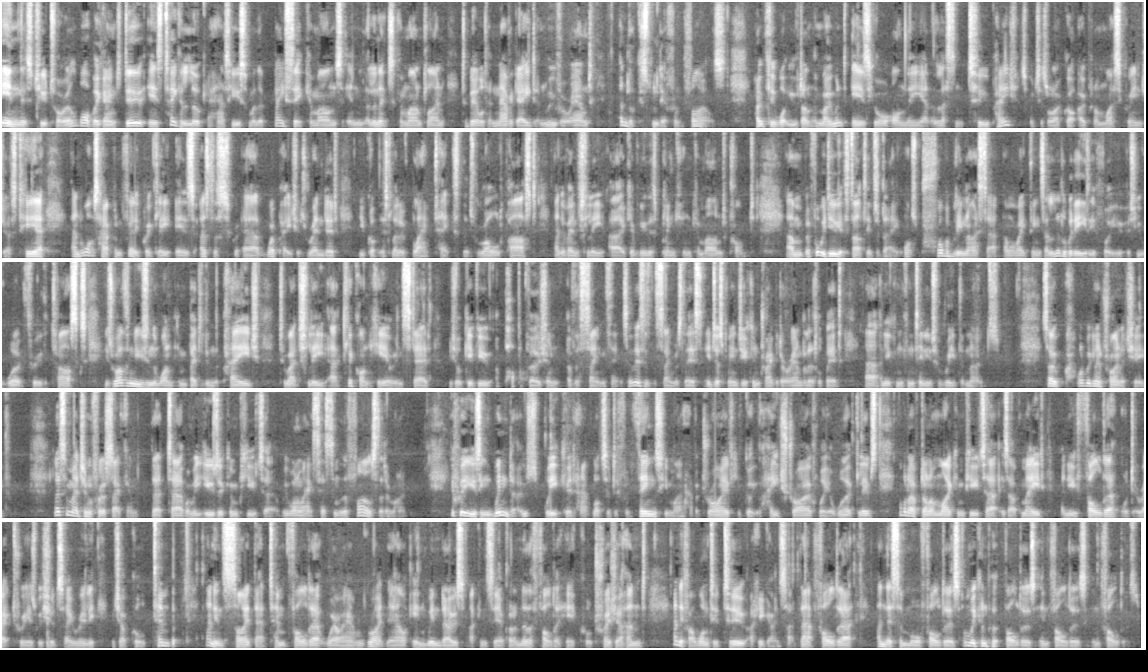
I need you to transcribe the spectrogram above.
In this tutorial, what we're going to do is take a look at how to use some of the basic commands in the Linux command line to be able to navigate and move around and look at some different files. Hopefully what you've done at the moment is you're on the, uh, lesson 2 page, which is what I've got open on my screen just here, and what's happened fairly quickly is as the uh, web page is rendered, you've got this load of black text that's rolled past and eventually uh, giving you this blinking command prompt. Um, before we do get started today, what's probably nicer and will make things a little bit easier for you as you work through the tasks is rather than using the one embedded in the page to actually uh, click on here instead, which will give you a pop-up version of the same thing. So this is the same as this, it just means you can drag it around a little bit uh, and you can continue to read the notes. So what are we going to try and achieve? Let's imagine for a second that uh, when we use a computer we want to access some of the files that are on it. If we're using Windows, we could have lots of different things. You might have a drive, you've got your H drive where your work lives. And what I've done on my computer is I've made a new folder, or directory as we should say really, which I've called temp. And inside that temp folder, where I am right now in Windows, I can see I've got another folder here called treasure hunt. And if I wanted to, I could go inside that folder, and there's some more folders, and we can put folders in folders in folders.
